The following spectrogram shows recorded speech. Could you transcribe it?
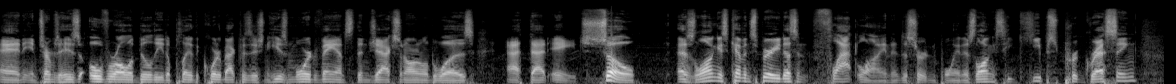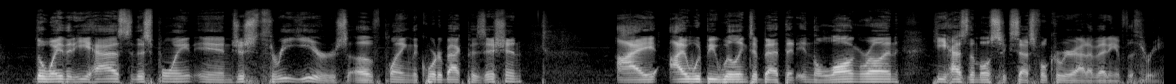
and in terms of his overall ability to play the quarterback position, he is more advanced than Jackson Arnold was at that age. So, as long as Kevin Sperry doesn't flatline at a certain point, as long as he keeps progressing the way that he has to this point in just three years of playing the quarterback position, I I would be willing to bet that in the long run he has the most successful career out of any of the three.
